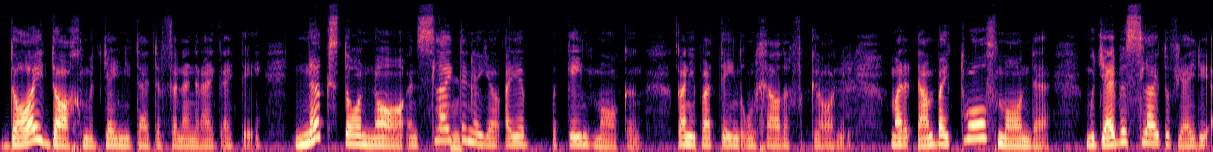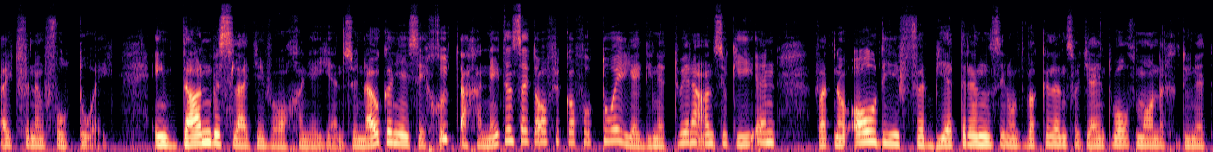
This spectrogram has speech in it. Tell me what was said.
Daai dag moet jy nie tyd te vindingryk hê. Niks daarna, insluitende jou eie bekendmaking, kan die patent ongeldig verklaar nie. Maar dan by 12 maande moet jy besluit of jy die uitvinding voltooi. En dan besluit jy waar gaan jy heen. So nou kan jy sê, "Goed, ek gaan net in Suid-Afrika voltooi." Jy dien 'n tweede aansoek hier in wat nou al die verbeterings en ontwikkelings wat jy in 12 maande gedoen het,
